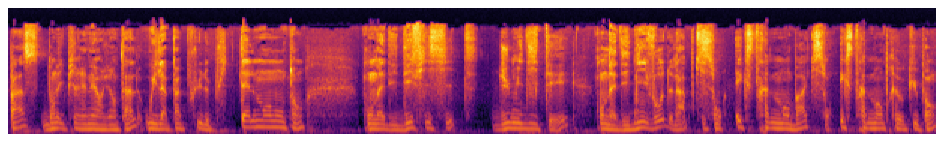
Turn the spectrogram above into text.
passe dans les Pyrénées-Orientales, où il n'a pas plu depuis tellement longtemps qu'on a des déficits d'humidité, qu'on a des niveaux de nappes qui sont extrêmement bas, qui sont extrêmement préoccupants.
